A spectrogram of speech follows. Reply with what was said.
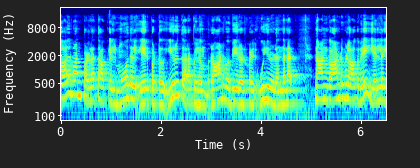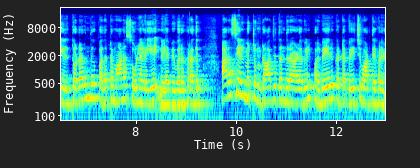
கால்வான் பள்ளத்தாக்கில் மோதல் ஏற்பட்டு இரு தரப்பிலும் ராணுவ வீரர்கள் உயிரிழந்தனர். நான்கு ஆண்டுகளாகவே எல்லையில் தொடர்ந்து பதட்டமான சூழ்நிலையே நிலவி வருகிறது. அரசியல் மற்றும் ராஜதந்திர அளவில் பல்வேறு கட்ட பேச்சுவார்த்தைகள்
